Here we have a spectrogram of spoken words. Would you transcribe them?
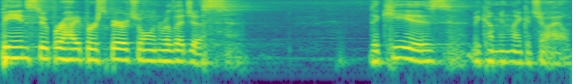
being super hyper spiritual and religious. The key is becoming like a child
